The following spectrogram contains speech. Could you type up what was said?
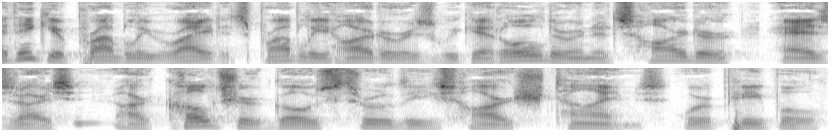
I think you're probably right. It's probably harder as we get older, and it's harder as our our culture goes through these harsh times where people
